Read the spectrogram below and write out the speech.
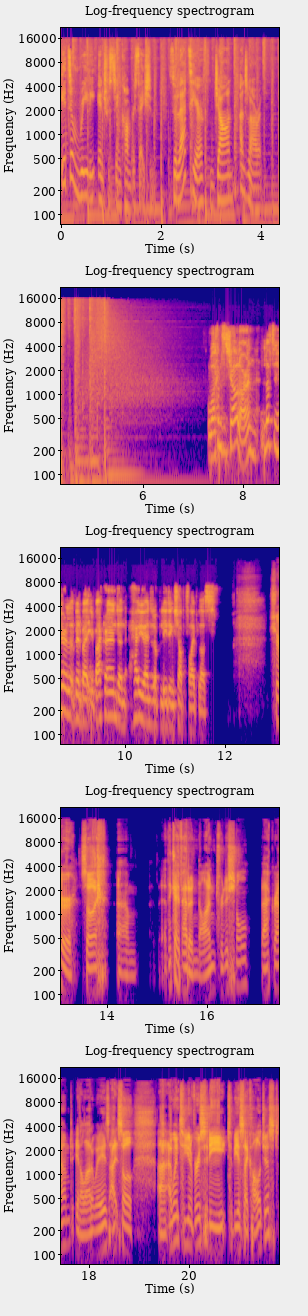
It's a really interesting conversation, so let's hear from John and Loren. Welcome to the show, Loren. I'd love to hear a little bit about your background and how you ended up leading Shopify Plus. Sure. So um, I think I've had a non traditional background in a lot of ways. I, so uh, I went to university to be a psychologist,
